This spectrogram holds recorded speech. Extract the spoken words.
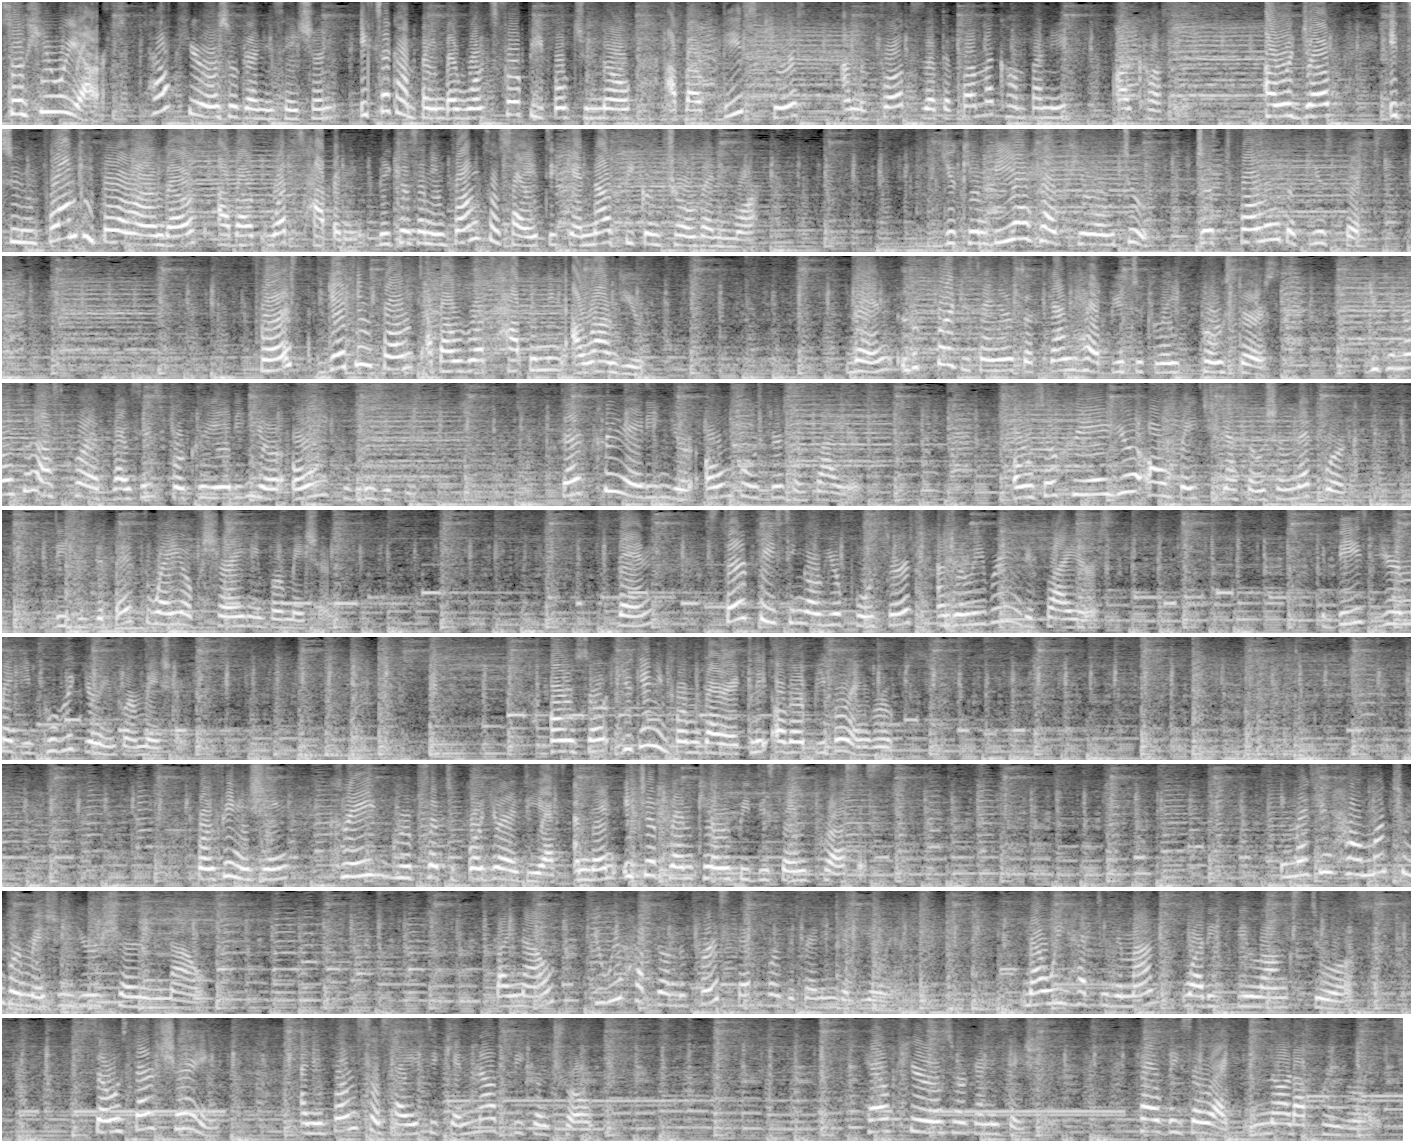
So here we are, Health Heroes Organization. It's a campaign that works for people to know about these cures and the frauds that the pharma companies are causing. Our job is to inform people around us about what's happening because an informed society cannot be controlled anymore. You can be a health hero too, just follow the few steps. First, get informed about what's happening around you. Then, look for designers that can help you to create posters. You can also ask for advices for creating your own publicity. Start creating your own posters and flyers. Also, create your own page in a social network. This is the best way of sharing information. Then, start pasting all your posters and delivering the flyers. With this, you're making public your information. Also, you can inform directly other people and groups. For finishing, create groups that support your ideas and then each of them can repeat the same process. Imagine how much information you're sharing now. By now, you will have done the first step for defending the billions. Now we have to demand what it belongs to us. So start sharing an informed society cannot be controlled. Health Heroes Organization. Health is a right, not a privilege.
